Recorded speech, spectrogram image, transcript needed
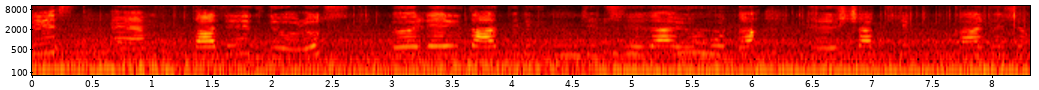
biz e, tatile gidiyoruz. Böyle tatile gidince bir şeyler. Burada e, şapçı kardeşim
